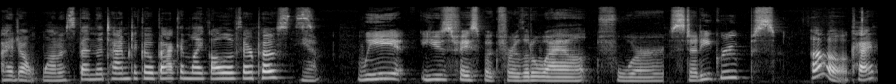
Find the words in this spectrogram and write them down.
I don't want to spend the time to go back and like all of their posts. Yeah. We used Facebook for a little while for study groups Oh, okay.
